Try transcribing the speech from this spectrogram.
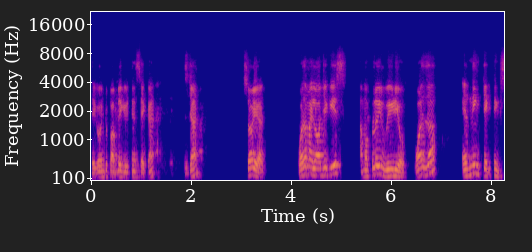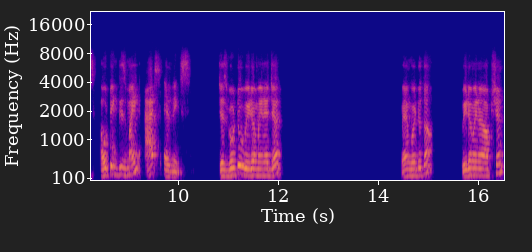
They're going to public within second. It's done. So here, what are my logic is? I'm uploading video. What is the earning techniques? How to increase my ads earnings? Just go to video manager. Where I'm going to the video manager option.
